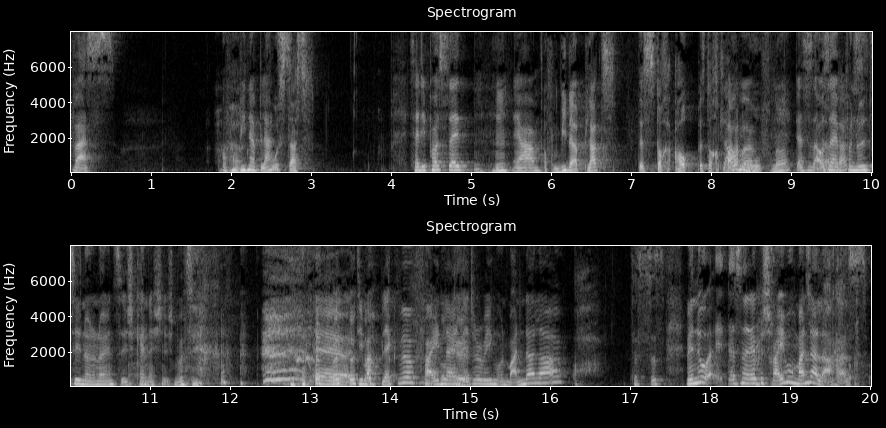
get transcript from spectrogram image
was auf dem Wiener Platz. Wo ist das? Das hat die Post seit, ja, Auf dem Wiener Platz. Das ist doch Haupt, ist doch glaube, Bahnhof, ne? Das ist Wiener außerhalb Platz? von 01099, kenne ich nicht 010. äh, die macht Blackwork, Fineline, Okay. Lettering und Mandala. Oh, das ist, wenn du das in der Beschreibung Mandala hast.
